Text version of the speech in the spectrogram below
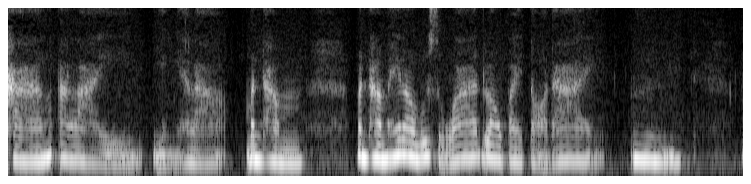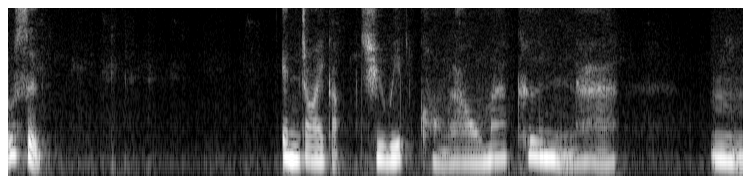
ค้างอะไร อย่างเงี้ยแล้ว มันทำ มันทำให้เรารู้สึกว่าเราไปต่อได้ อืม รู้สึก enjoy กับชีวิตของเรามากขึ้นนะคะ อืม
